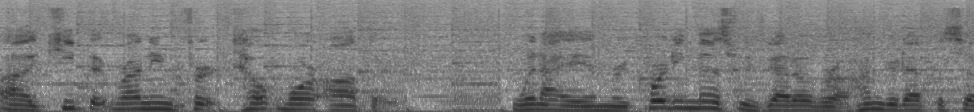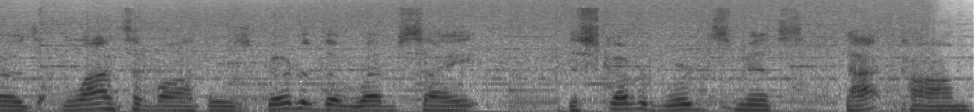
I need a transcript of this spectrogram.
uh, keep it running for to help more authors. When I am recording this, we've got over 100 episodes, lots of authors. Go to the website, discoveredwordsmiths.com.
